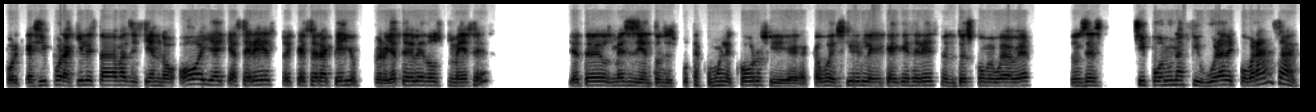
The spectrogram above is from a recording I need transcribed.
porque así por aquí le estabas diciendo, oye, hay que hacer esto, hay que hacer aquello, pero ya te debe dos meses, ya te debe dos meses y entonces, puta, ¿cómo le cobro si acabo de decirle que hay que hacer esto? Entonces, ¿cómo me voy a ver? Entonces, sí pone una figura de cobranza,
